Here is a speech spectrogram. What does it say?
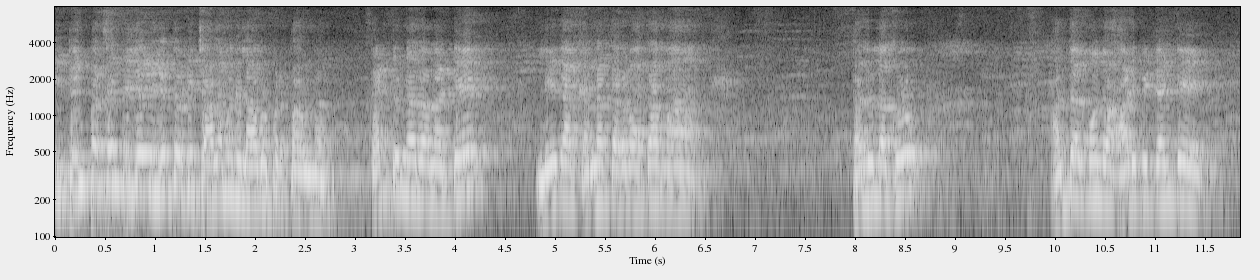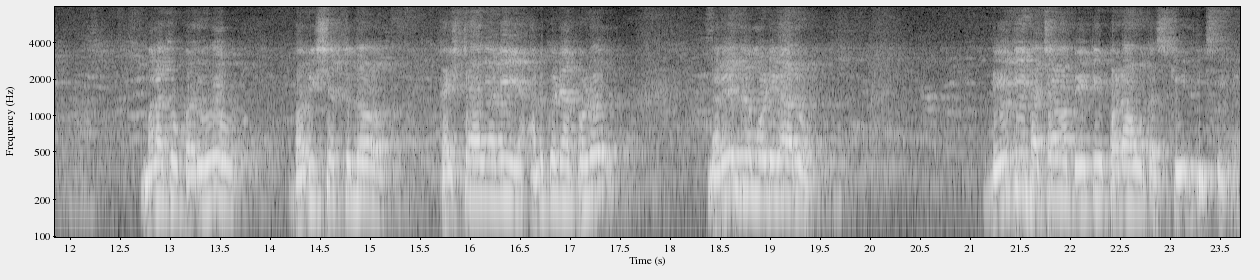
ఈ టెన్ పర్సెంట్ రిజర్వేషన్ తోటి చాలా మంది లాభపడతా ఉన్నారు. కంటున్నారు అని అంటే లేదా కన్న తర్వాత మా తల్లులకు అంతకుముందు ఆడబిడ్డ అంటే మనకు బరువు భవిష్యత్తులో కష్టాలని అనుకున్నప్పుడు నరేంద్ర మోడీ గారు బేటీ బచావో బేటీ పడావో ఒక స్కీమ్ తీసింది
